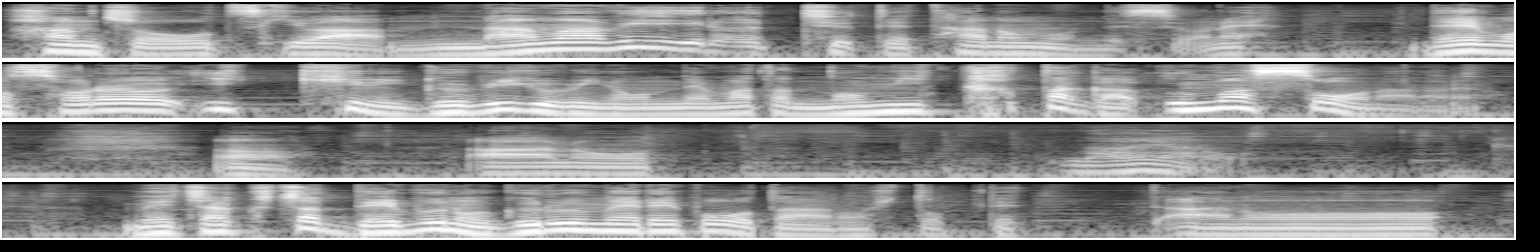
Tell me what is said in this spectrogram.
班長大月は生ビールって言って頼むんですよね。でもそれを一気にグビグビ飲んでまた飲み方がうまそうなのよ。うん。あの、なんやろ？めちゃくちゃデブのグルメレポーターの人って、あのー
